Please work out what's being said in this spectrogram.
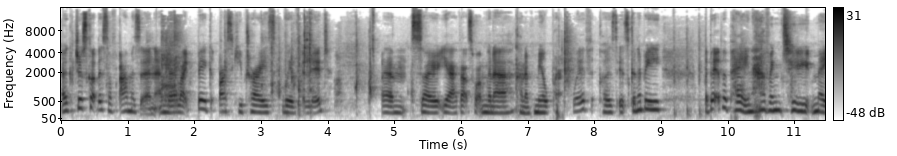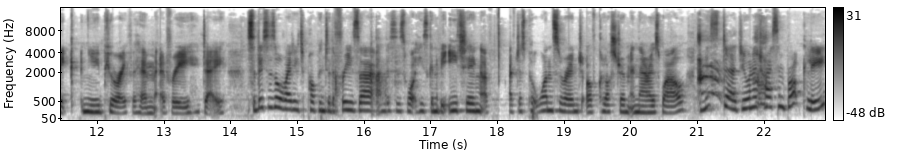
I just got this off Amazon and they're like big ice cube trays with a lid. Um, so yeah, that's what I'm going to kind of meal prep with because it's going to be a bit of a pain having to make new puree for him every day. So this is all ready to pop into the freezer and this is what he's going to be eating. I've, I've just put one syringe of colostrum in there as well. Mister, do you want to try some broccoli?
